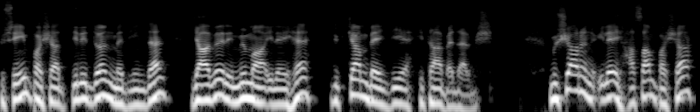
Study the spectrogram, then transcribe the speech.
Hüseyin Paşa dili dönmediğinden yaveri müma ileyhe Dükkan Bey diye hitap edermiş. Müşarın iley Hasan Paşa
